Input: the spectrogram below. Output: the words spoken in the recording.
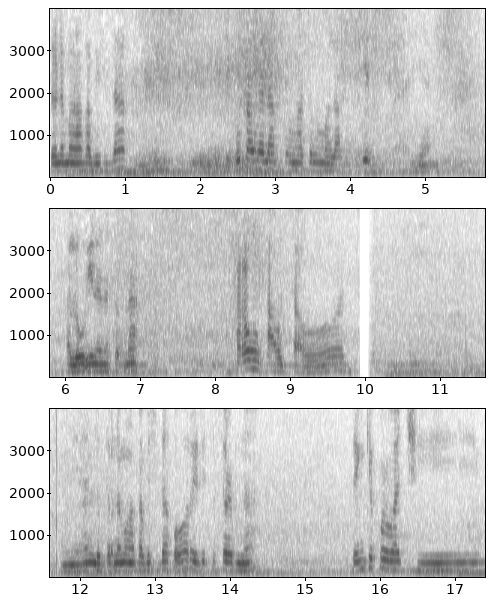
Ito na mga kabisdak. Ibutang na lang kung atong malagkit. Ayan. Haluin na na na. Karong taod-taod. Ayan, luto na mga kabisdak. Oh, ready to serve na. Thank you for watching.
